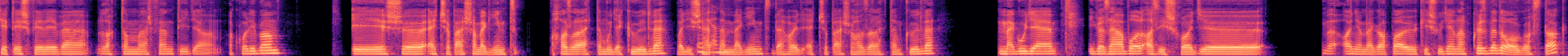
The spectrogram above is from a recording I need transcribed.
két és fél éve laktam már fent így a, a koliban, és egy csapásra megint haza lettem ugye küldve, vagyis hát Igen. nem megint, de hogy egy csapásra haza lettem küldve. Meg ugye igazából az is, hogy ö, anya meg apa, ők is ugye napközben dolgoztak,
